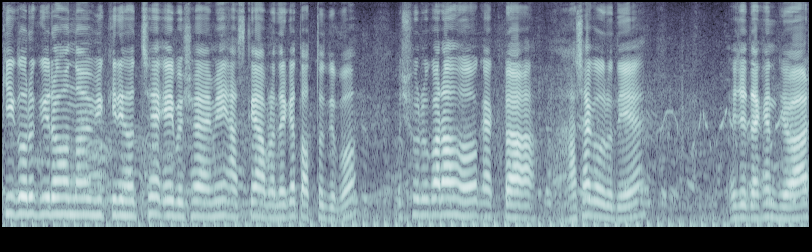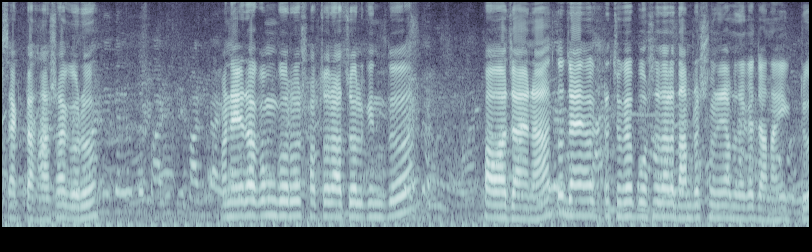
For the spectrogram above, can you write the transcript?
কি গরু, কীরকম দামে বিক্রি হচ্ছে, এই বিষয়ে আমি আজকে আপনাদেরকে তথ্য দিব। শুরু করা হোক একটা হাসা গরু দিয়ে। এই যে দেখেন ভিওয়ার্স একটা হাসা গরু। মানে এরকম গরু সচরাচর কিন্তু পাওয়া যায় না। তো যাই হোক একটা চোখে পড়ছে তারা দামটা শুনে আপনাদেরকে জানাই একটু।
